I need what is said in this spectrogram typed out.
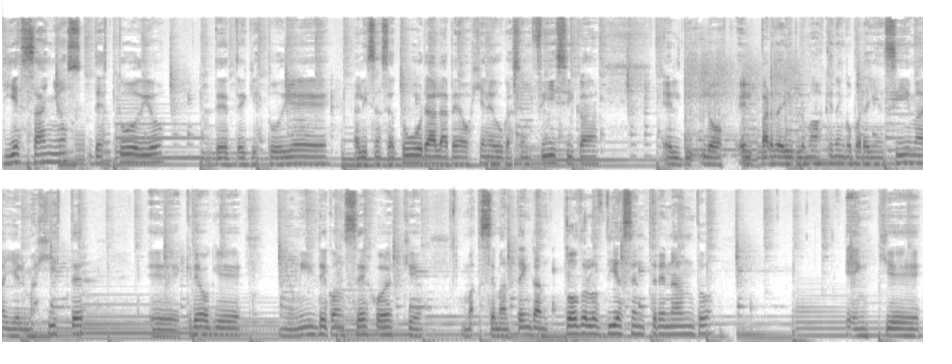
10 años de estudio, desde que estudié la licenciatura, la pedagogía en educación física, el, par de diplomados que tengo por ahí encima y el magíster, eh, creo que mi humilde consejo es que se mantengan todos los días entrenando, en que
